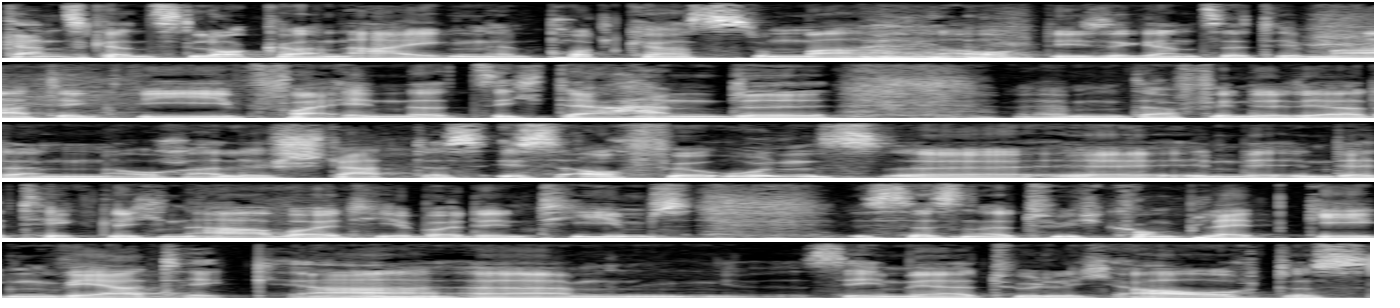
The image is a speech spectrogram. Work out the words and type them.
ganz, ganz locker einen eigenen Podcast Podcast zu machen, auch diese ganze Thematik, wie verändert sich der Handel, ähm, da findet ja dann auch alles statt. Das ist auch für uns äh, in, de, in der täglichen Arbeit hier bei den Teams, ist das natürlich komplett gegenwärtig. Ja, mhm. ähm, sehen wir natürlich auch, dass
